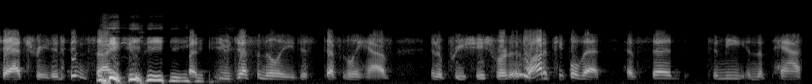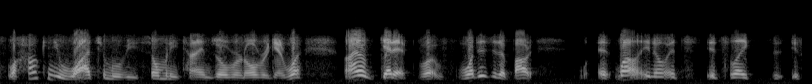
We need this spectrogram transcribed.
saturated inside you, but you definitely just definitely have an appreciation for it. A lot of people that have said to me in the past, "Well, how can you watch a movie so many times over and over again? What I don't get it. What what is it about?" It, well, you know, it's it's like if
